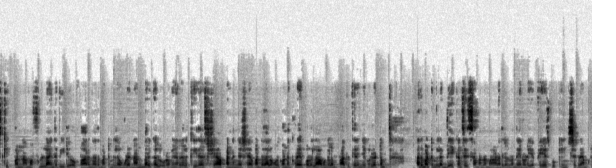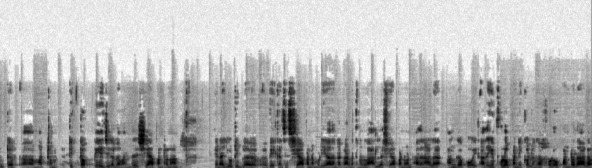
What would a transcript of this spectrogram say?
ஸ்கிப் பண்ணாமல் ஃபுல்லாக இந்த வீடியோவை பாருங்கள் அது மட்டும் இல்லை உங்களோட நண்பர்கள் உறவினர்களுக்கு இதை ஷேர் பண்ணுங்கள் ஷேர் பண்ணுறதால உங்களுக்கு ஒன்றும் குறைய போகிறதில்ல அவங்களும் பார்த்து தெரிஞ்சு கொள்ளட்டும் அது மட்டும் இல்லை வேகன்சி சம்மந்தமானதுகள் வந்து என்னுடைய ஃபேஸ்புக் இன்ஸ்டாகிராம் ட்விட்டர் மற்றும் டிக்டாக் பேஜுகளில் வந்து ஷேர் பண்ணுறேன் நான். ஏன்னா யூடியூப்பில் வேகன்சிஸ் ஷேர் பண்ண முடியாதுன்ற காரணத்தினால அதில் ஷேர் பண்ணுவேன். அதனால் அங்கே போய் அதையும் ஃபாலோ பண்ணிக்கொள்ளுங்கள் ஃபாலோ பண்ணுறதால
